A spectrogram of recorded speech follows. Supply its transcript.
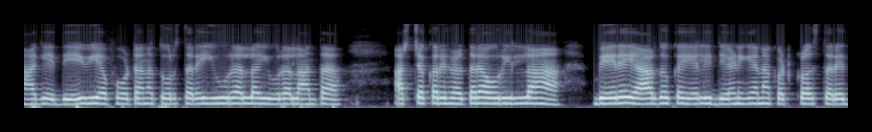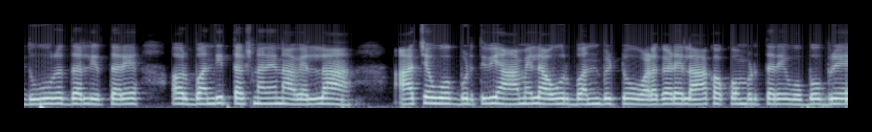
ಹಾಗೆ ದೇವಿಯ ಫೋಟೋನ ತೋರಿಸ್ತಾರೆ. ಇವರಲ್ಲ ಇವರಲ್ಲ ಅಂತ ಅರ್ಚಕರು ಹೇಳ್ತಾರೆ. ಅವರಿಲ್ಲ ಬೇರೆ ಯಾರ್ದೋ ಕೈಯಲ್ಲಿ ದೇಣಿಗೆನ ಕಟ್ಕಳಿಸ್ತಾರೆ, ದೂರದಲ್ಲಿರ್ತಾರೆ. ಅವ್ರು ಬಂದಿದ್ದ ತಕ್ಷಣವೇ ನಾವೆಲ್ಲ ಆಚೆ ಹೋಗ್ಬಿಡ್ತೀವಿ. ಆಮೇಲೆ ಅವ್ರು ಬಂದುಬಿಟ್ಟು ಒಳಗಡೆ ಲಾಕ್ ಹಾಕ್ಕೊಂಬಿಡ್ತಾರೆ ಒಬ್ಬೊಬ್ಬರೇ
